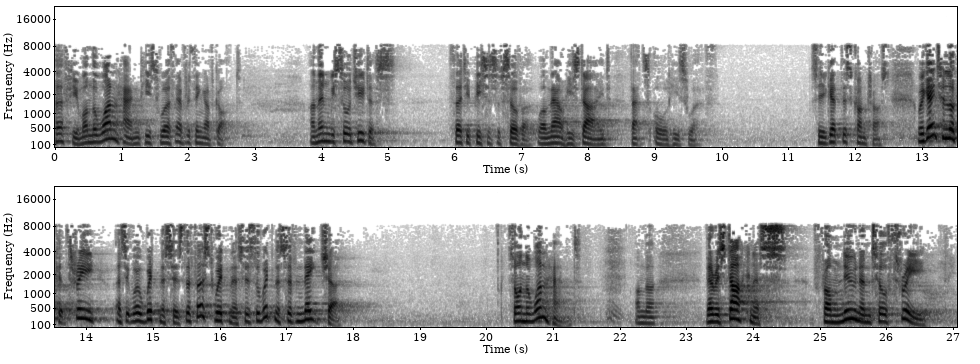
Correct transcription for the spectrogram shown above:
perfume. On the one hand, he's worth everything I've got. And then we saw Judas, 30 pieces of silver. Well, now he's died. That's all he's worth. So you get this contrast. We're going to look at three as it were, witnesses. The first witness is the witness of nature. So on the one hand, on the, there is darkness from noon until three.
